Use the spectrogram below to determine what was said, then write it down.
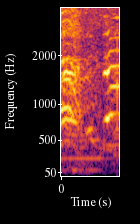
stop, stop.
